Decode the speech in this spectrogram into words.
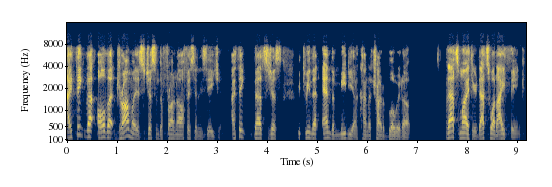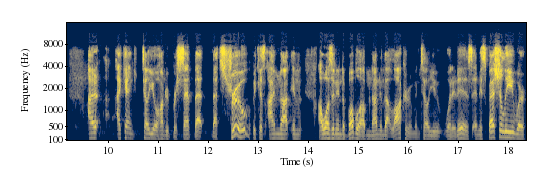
I think that all that drama is just in the front office and his agent. I think that's just between that and the media kind of try to blow it up. That's my theory. That's what I think. I I can't tell you 100% that that's true because I'm not in I wasn't in the bubble. I'm not in that locker room and tell you what it is. And especially where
